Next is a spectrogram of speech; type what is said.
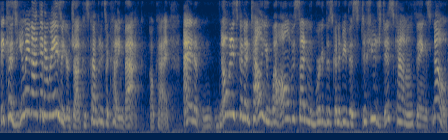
because you may not get a raise at your job because companies are cutting back okay? And nobody's going to tell you, well, all of a sudden there's going to be this huge discount on things. No,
